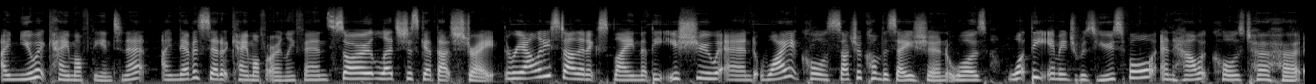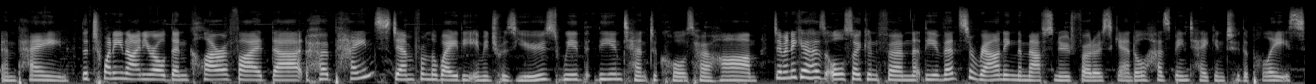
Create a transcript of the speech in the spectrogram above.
I knew it came off the internet. I never said it came off OnlyFans. So let's just get that straight. The reality star then explained that the issue and why it caused such a conversation was what the image was used for and how it caused her hurt and pain. The 29 year old then clarified that her pain stemmed from the way the image was used with the intent to cause her harm. Domenica has also confirmed that the event surrounding the MAFS nude photo scandal has been taken to the police.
